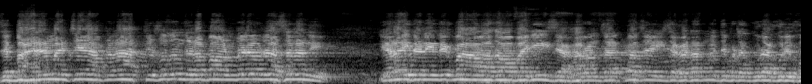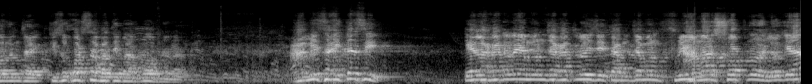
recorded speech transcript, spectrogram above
যে বাইরের মানুষে আপনারা আত্মীয় স্বজন যারা বাউন্ডারি ওরা আছে না নি, এরা ইদানিং দেখবা আওয়া বাইরে এই জায়গা, কারণ যাকবা যে এই জায়গাটার মধ্যে বেটা ঘুরা ঘুরি ফলন যায়, কিছু খরচা পাতি পারব আপনারা। আমি চাইতেছি এলাকাটা এমন জায়গা লই যেতাম যেমন ফ্রি আমার স্বপ্ন হইল গিয়া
